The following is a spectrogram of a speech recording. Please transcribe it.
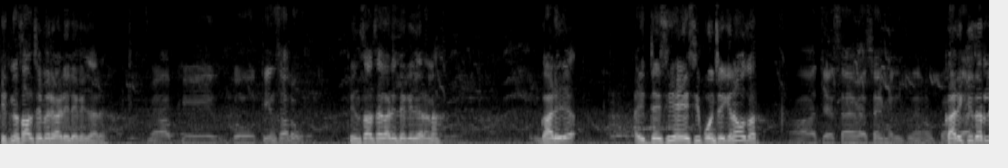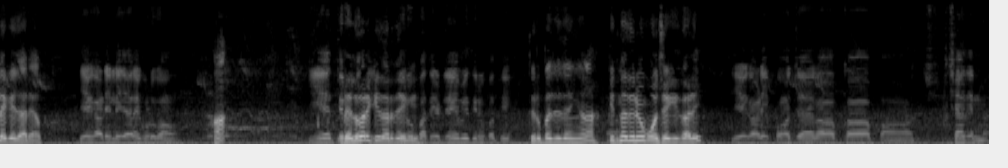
कितने साल से मेरी गाड़ी लेके जा रहे हैं? मैं आपकी दो तीन साल हो गए। तीन साल से गाड़ी लेके जा रहे हैं ना? गाड़ी जैसी है ऐसी पहुंचेगी ना उधर? हाँ जैसा है वैसा ही मिलते हैं। गाड़ी किधर लेके जा रहे हैं आप? ये गाड़ी ले जा रहे हैं गुड़गांव। हाँ। ये डिलीवरी किधर देगी? तिरुपति तिरुपति। तिरुपति देंगे ना? कितने दिन में पहुंचेगी गाड़ी? ये गाड़ी पहुँच जाएगा आपका पाँच छः दिन में।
